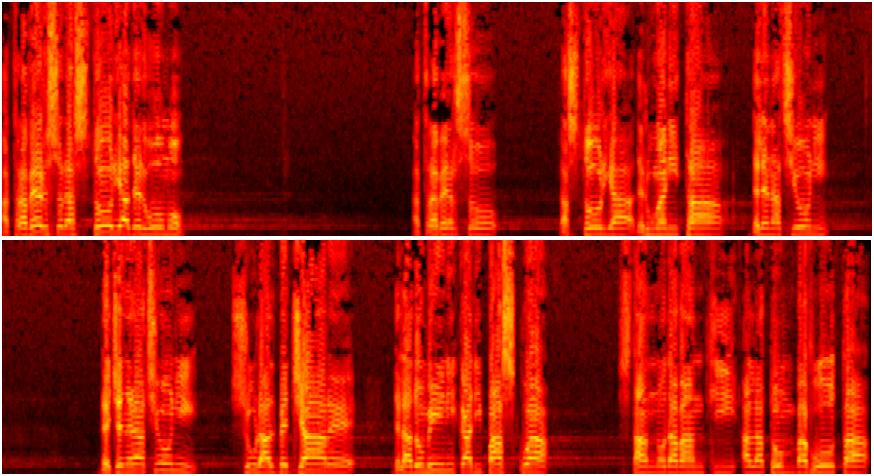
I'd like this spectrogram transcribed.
attraverso la storia dell'uomo, attraverso la storia dell'umanità, delle nazioni, le generazioni sull'albeggiare della domenica di Pasqua stanno davanti alla tomba vuota,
